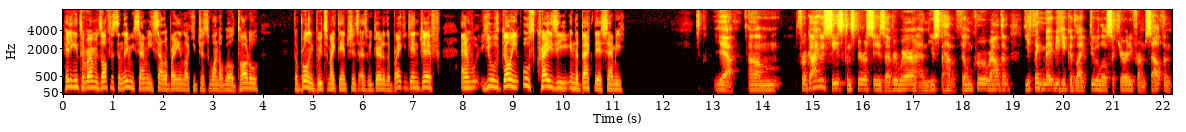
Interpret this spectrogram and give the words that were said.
Heading into Roman's office and leaving Sami celebrating like he just won a world title. The Brawling Brutes make the entrance as we go to the break again, Jeff. And he was going oos crazy in the back there, Sami. Yeah. Um, for a guy who sees conspiracies everywhere and used to have a film crew around him, you think maybe he could like do a little security for himself and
